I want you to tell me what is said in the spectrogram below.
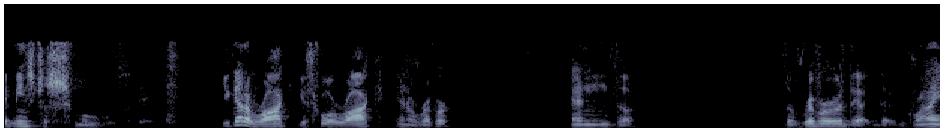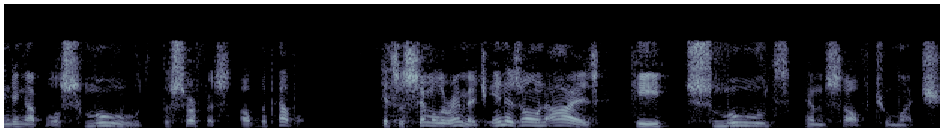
It means to smooth. You got a rock, you throw a rock in a river, and the the river, the, the grinding up will smooth the surface of the pebble. It's a similar image. In his own eyes, he smooths himself too much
